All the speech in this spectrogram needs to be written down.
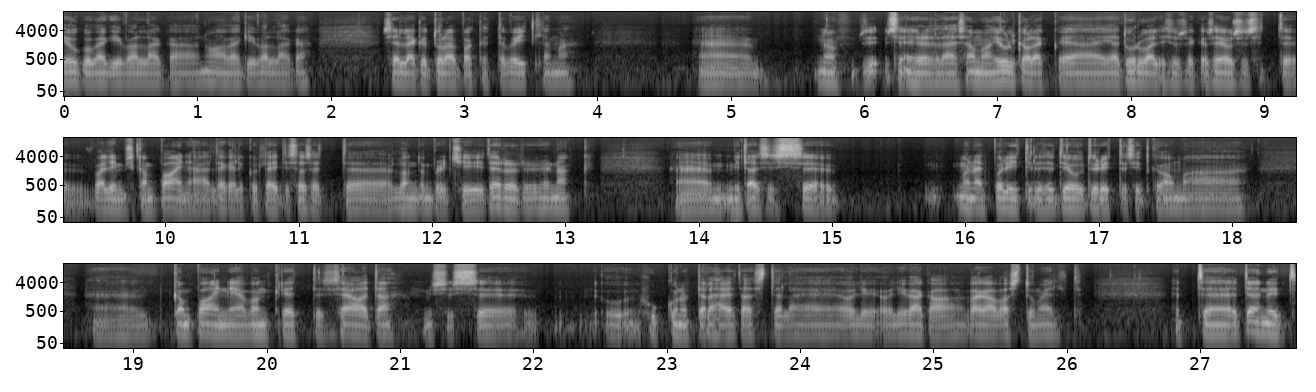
jõuguvägivallaga, noavägivallaga sellega tuleb hakata võitlema. Äh, noh, selle sama julgeoleku ja, ja turvalisusega seoses, et valimiskampaania ajal tegelikult leidis aset London Bridge'i terrorirünnak. mida siis mõned poliitilised jõud üritasid ka oma kampaania vankri ette seada, mis siis hukkunute lähedastele oli, oli väga, väga vastumeelt. et, et jah, neid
